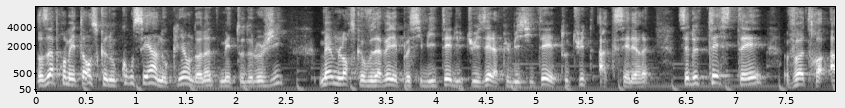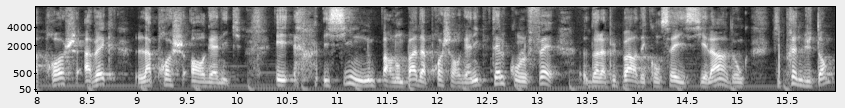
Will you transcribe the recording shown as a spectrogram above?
Dans un premier temps, ce que nous conseillons à nos clients dans notre méthodologie, même lorsque vous avez les possibilités d'utiliser la publicité et tout de suite accélérer, c'est de tester votre approche avec l'approche organique. Et ici, nous ne parlons pas d'approche organique telle qu'on le fait dans la plupart des conseils ici et là, donc qui prennent du temps,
